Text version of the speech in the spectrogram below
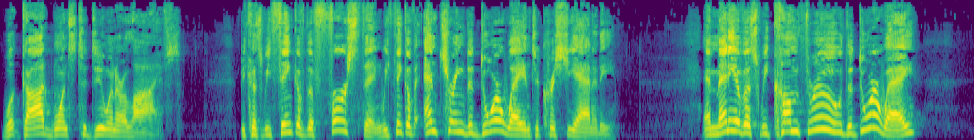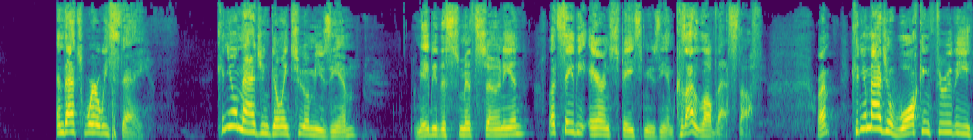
what God wants to do in our lives because we think of the first thing. We think of entering the doorway into Christianity. And many of us, we come through the doorway and that's where we stay. Can you imagine going to a museum? Maybe the Smithsonian? Let's say the Air and Space Museum, because I love that stuff. Right? Can you imagine walking through the,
